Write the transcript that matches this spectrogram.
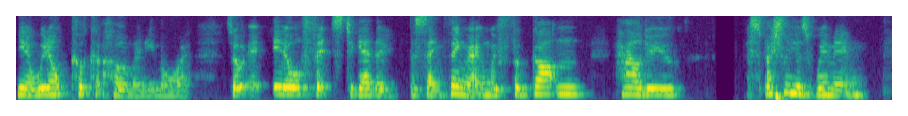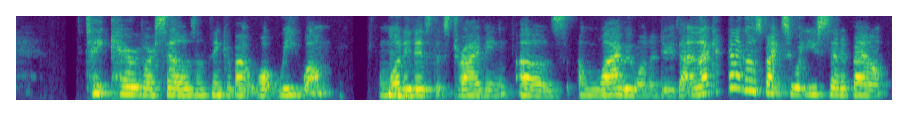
You know, we don't cook at home anymore. So it, it all fits together the same thing, right? And we've forgotten how to, especially as women, take care of ourselves and think about what we want and what it mm-hmm. that's driving us and why we want to do that. And that kind of goes back to what you said about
